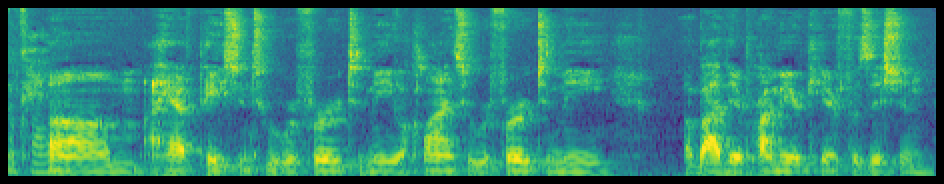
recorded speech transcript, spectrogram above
Okay. Um, I have patients who refer to me or clients who refer to me by their primary care physician.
